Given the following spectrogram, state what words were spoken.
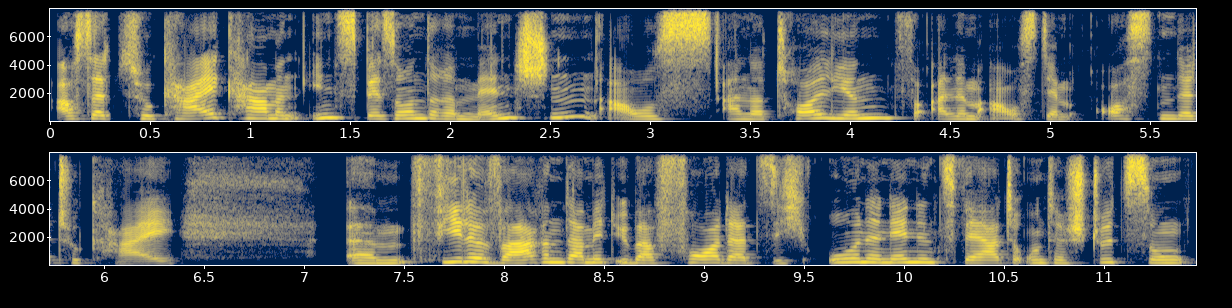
Aus der Türkei kamen insbesondere Menschen aus Anatolien, vor allem aus dem Osten der Türkei, ähm, viele waren damit überfordert, sich ohne nennenswerte Unterstützung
